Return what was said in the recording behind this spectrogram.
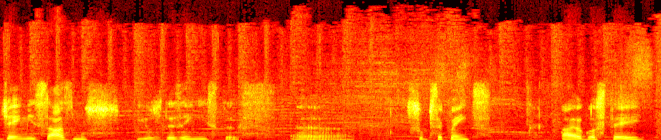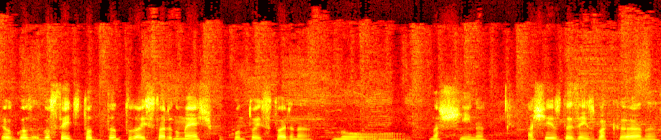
James Asmus, e os desenhistas uh, subsequentes. Ah, eu gostei. Eu, go gostei de todo, tanto da história no México quanto a história na, no, na China. Achei os desenhos bacanas.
